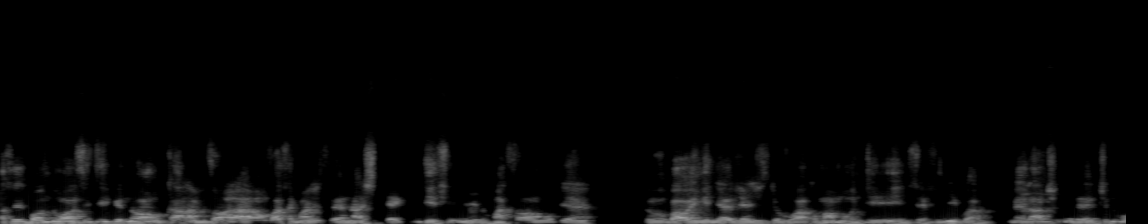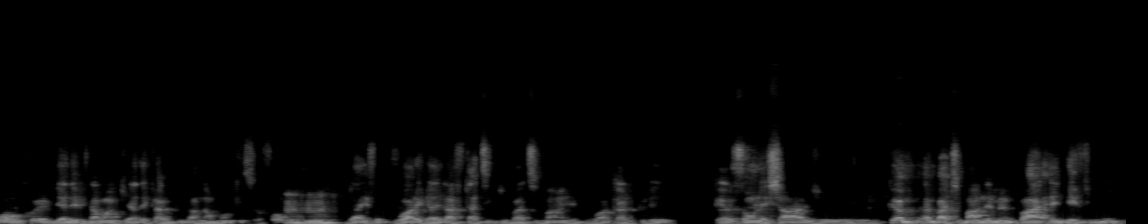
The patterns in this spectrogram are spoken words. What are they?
Parce que bon, nous, on se dit que non, quand la maison, là, on voit seulement juste un architecte qui dessine le maçon ou bien le bas ingénieur vient juste voir comment monter et c'est fini, quoi. Mais là, mm-hmm. tu, nous montres bien évidemment qu'il y a des calculs en amont qui se font. Mm-hmm. Là, il faut pouvoir regarder la statique du bâtiment et pouvoir calculer quelles sont les charges. Comme un bâtiment n'est même pas indéfini,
